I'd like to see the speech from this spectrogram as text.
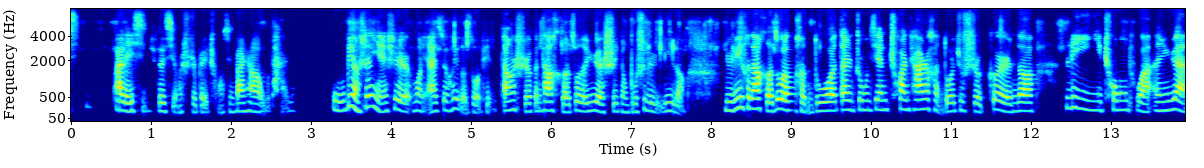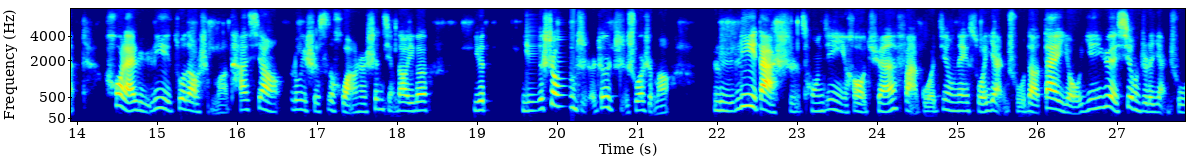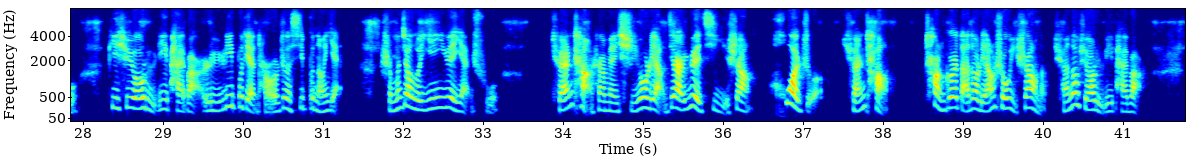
芭蕾喜剧的形式被重新搬上了舞台的。无病呻吟是莫里埃最后一个作品，当时跟他合作的乐师已经不是吕利了。吕利和他合作了很多，但是中间穿插着很多就是个人的利益冲突啊、恩怨。后来吕利做到什么？他向路易十四皇上申请到一个一个一个圣旨，这个旨说什么？吕利大师从今以后，全法国境内所演出的带有音乐性质的演出，必须由吕利拍板，吕利不点头，这个戏不能演。什么叫做音乐演出？全场上面使用两件乐器以上，或者全场唱歌达到两首以上的，全都需要吕丽拍板。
